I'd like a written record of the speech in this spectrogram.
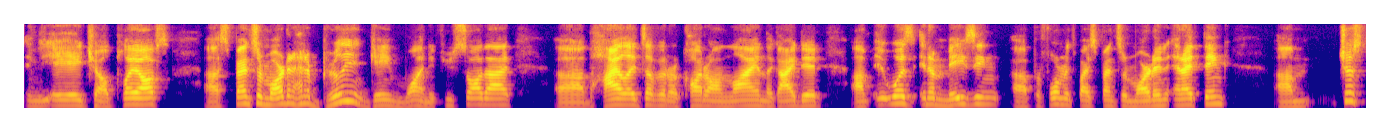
in the AHL playoffs. Uh, Spencer Martin had a brilliant game one. If you saw that, uh, the highlights of it are caught online like I did. Um, it was an amazing uh, performance by Spencer Martin. And I think um, just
